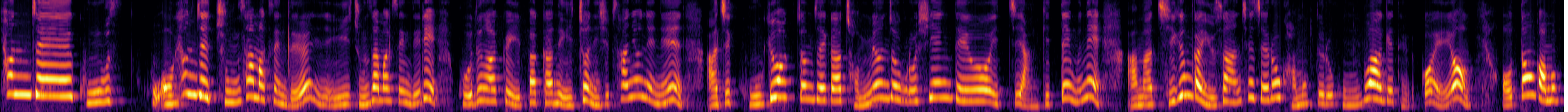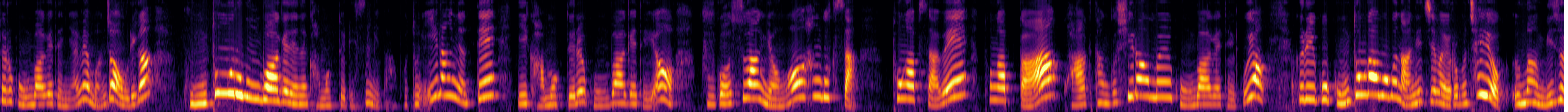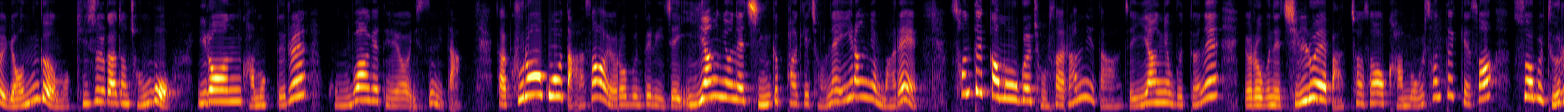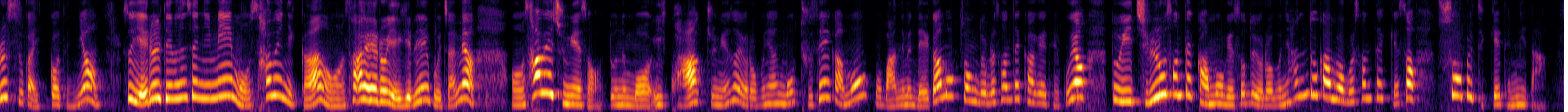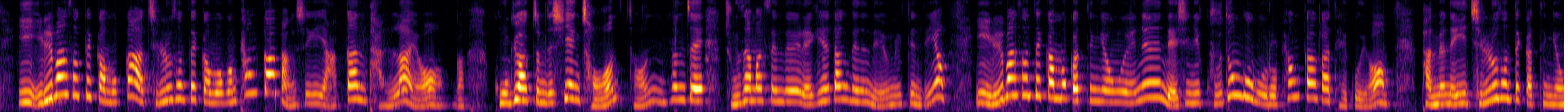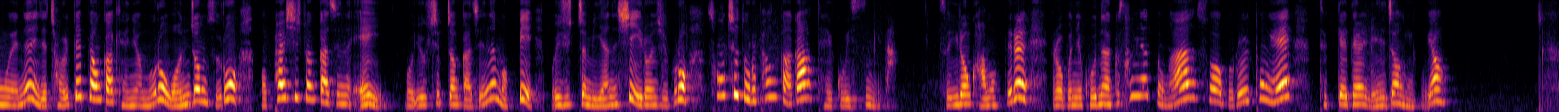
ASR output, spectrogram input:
현재 고, 고- 어, 현재 중3 학생들, 이 중3 학생들이 고등학교에 입학하는 2024년에는 아직 고교 학점제가 전면적으로 시행되어 있지 않기 때문에 아마 지금과 유사한 체제로 과목들을 공부하게 될 거예요. 어떤 과목들을 공부하게 되냐면 먼저 우리가 공통으로 공부하게 되는 과목들이 있습니다. 보통 1학년 때 이 과목들을 공부하게 돼요. 국어, 수학, 영어, 한국사, 통합사회, 통합과학, 과학탐구 실험을 공부하게 되고요. 그리고 공통 과목은 아니지만 여러분 체육, 음악, 미술, 연극, 뭐 기술가정 정보 이런 과목들을 공부하게 되어 있습니다. 자, 그러고 나서 여러분들이 이제 2학년에 진급하기 전에 1학년 말에 선택 과목을 조사를 합니다. 이제 2학년부터는 여러분의 진로에 맞춰서 과목을 선택해서 수업을 들을 수가 있거든요. 그래서 예를 들면 선생님이 뭐 사회니까 어, 사회로 얘기를 해보자면 어, 사회 중에서 또는 뭐 이 과학 중에서 여러분이 한 뭐 두세 과목, 뭐 많으면 네 과목 정도를 선택하게 되고요. 또 이 진로 선택 과목에서도 여러분이 한두 과목을 선택해서 수업을 듣게 됩니다. 이 일반 선택 과목과 진로 선택 과목은 평가 방식이 약간 달라요. 그러니까 고교학점제 시행 전, 전 현재 중3 학생들에게 해당되는 내용일 텐데요. 이 일반 선택 과목 같은 경우에는 내신이 9등급으로 평가가 되고요. 반면에 이 진로 선택 같은 경우에는 이제 절대 평가 개념으로 원점수로 뭐 80점까지는 A, 뭐 60점까지는 뭐 B, 뭐 60점 이하는 C 이런 식으로 성취도로 평가가 되고 있습니다. 그래서 이런 과목들을 여러분이 고등학교 3년 동안 수업을 통해 듣게 될 예정이고요.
